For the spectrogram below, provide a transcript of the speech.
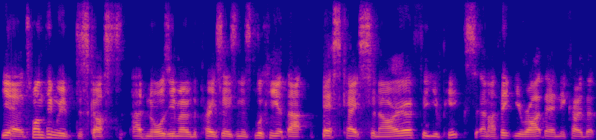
Yeah, it's one thing we've discussed ad nauseum over the preseason is looking at that best case scenario for your picks. And I think you're right there, Nico, that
